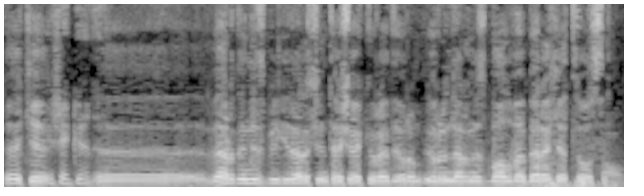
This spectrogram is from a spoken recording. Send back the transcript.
Peki. Teşekkür ederim. verdiğiniz bilgiler için teşekkür ediyorum. Ürünleriniz bol ve bereketli olsun. Sağ olun.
